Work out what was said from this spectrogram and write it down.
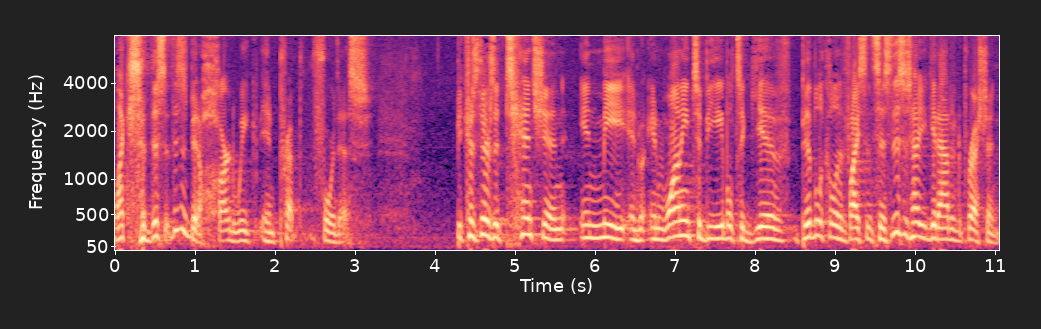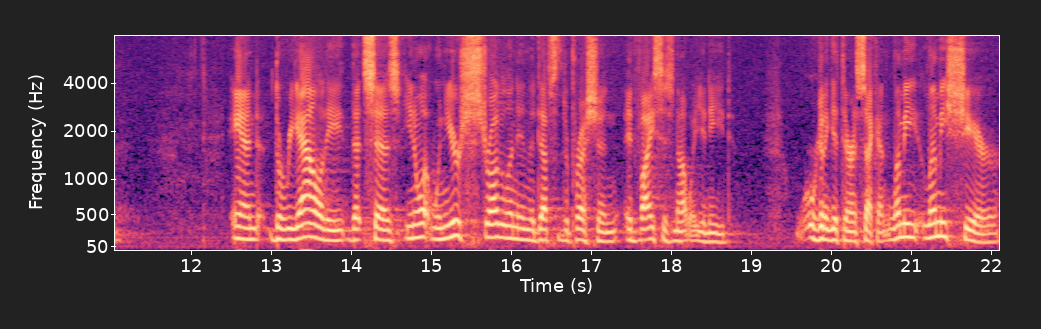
like I said, this, this has been a hard week in prep for this. Because there's a tension in me in, in wanting to be able to give biblical advice that says, this is how you get out of depression. And the reality that says, you know what, when you're struggling in the depths of depression, advice is not what you need. We're going to get there in a second. Let me, let me share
